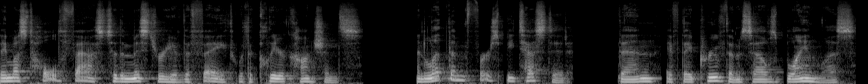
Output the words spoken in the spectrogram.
They must hold fast to the mystery of the faith with a clear conscience, and let them first be tested. Then, if they prove themselves blameless,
